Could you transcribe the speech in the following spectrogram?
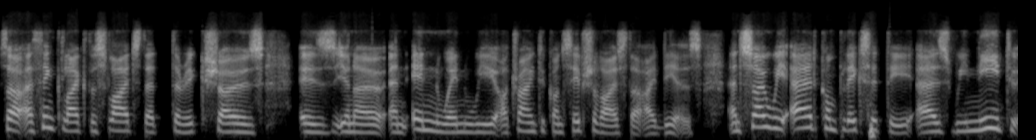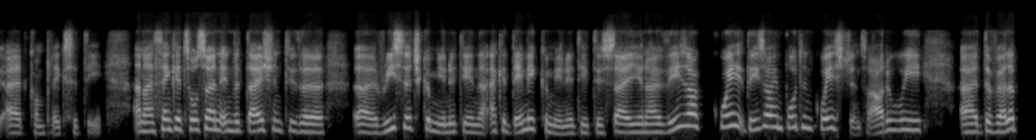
So I think like the slides that Rick shows is you know an in when we are trying to conceptualize the ideas, and so we add complexity as we need to add complexity, and I think it's also an invitation to the uh, research community and the academic community to say you know these are que- these are important questions. How do we uh, develop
